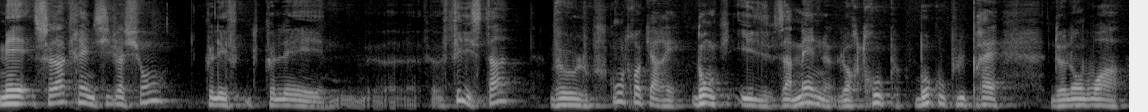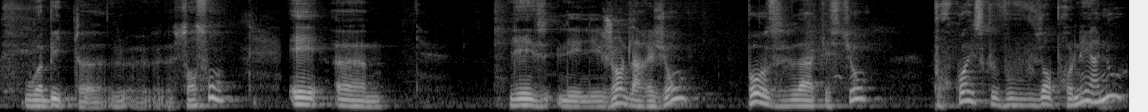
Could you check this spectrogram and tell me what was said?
Mais cela crée une situation que les, que les euh, Philistins veulent contrecarrer. Donc ils amènent leurs troupes beaucoup plus près de l'endroit où habite euh, Samson. Et euh, les, les, gens de la région posent la question, pourquoi est-ce que vous vous en prenez à nous?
